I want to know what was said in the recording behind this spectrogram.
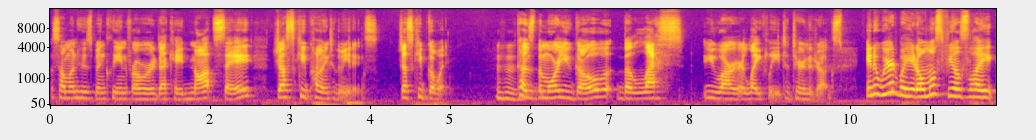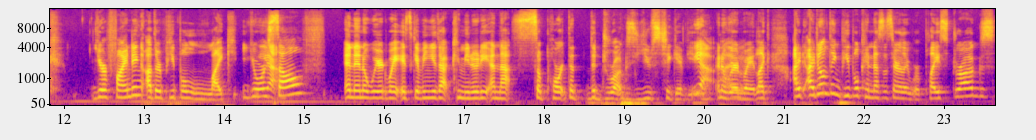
someone who's been clean for over a decade not say, just keep coming to the meetings, just keep going, Mm-hmm. because the more you go, the less you are likely to turn to drugs. In a weird way, it almost feels like you're finding other people like yourself. And in a weird way, it's giving you that community and that support that the drugs used to give you. Yeah, In a weird I'm- way. Like, I, I don't think people can necessarily replace drugs,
